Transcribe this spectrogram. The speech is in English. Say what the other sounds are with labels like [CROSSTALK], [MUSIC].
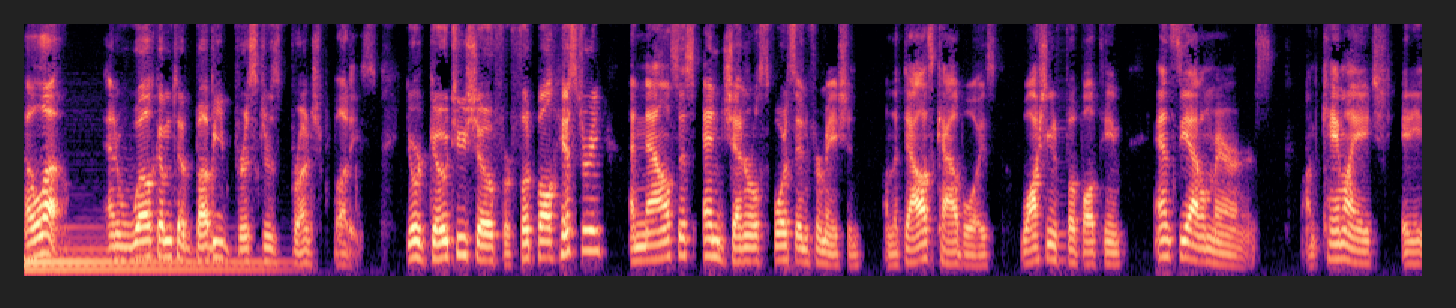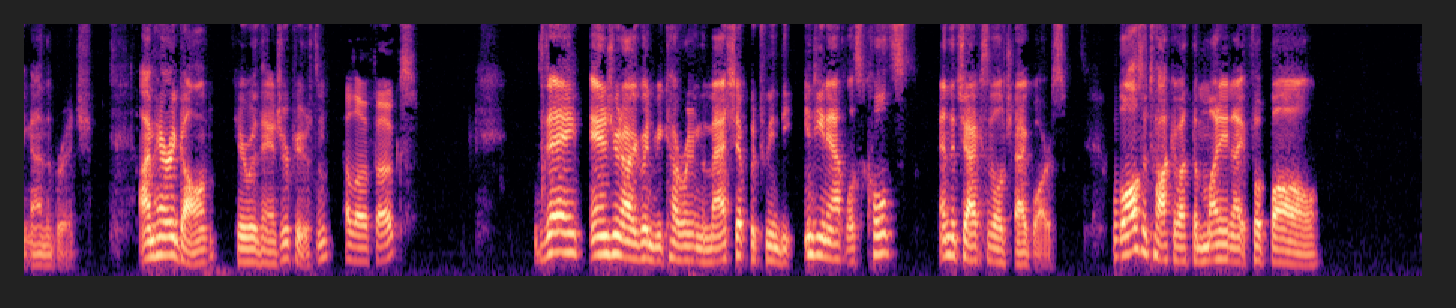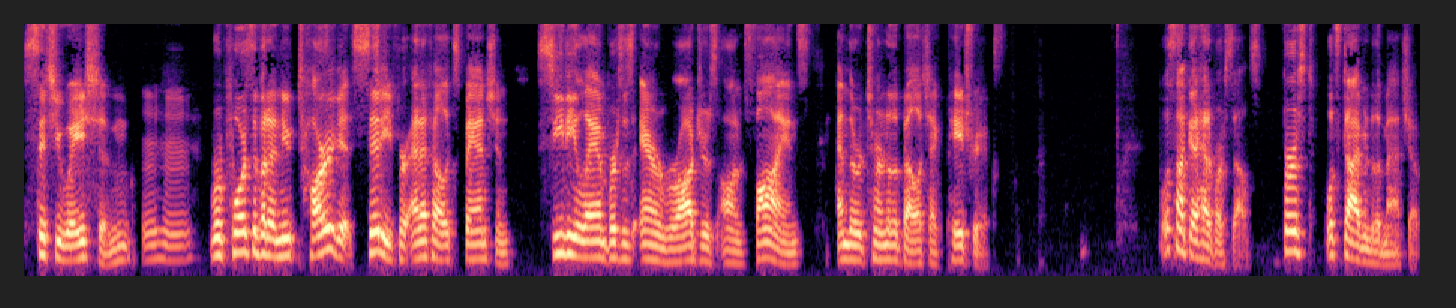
Hello, and welcome to Bubby Brister's Brunch Buddies, your go to show for football history, analysis, and general sports information on the Dallas Cowboys, Washington football team, and Seattle Mariners on KMIH 889 The Bridge. I'm Harry Gollum, here with Andrew Pearson. Hello, folks. Today, Andrew and I are going to be covering the matchup between the Indianapolis Colts and the Jacksonville Jaguars. We'll also talk about the Monday Night Football situation, Mm-hmm. reports about a new target city for NFL expansion, CeeDee Lamb versus Aaron Rodgers on fines, and the return of the Belichick Patriots. Let's not get ahead of ourselves. First, let's dive into the matchup.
